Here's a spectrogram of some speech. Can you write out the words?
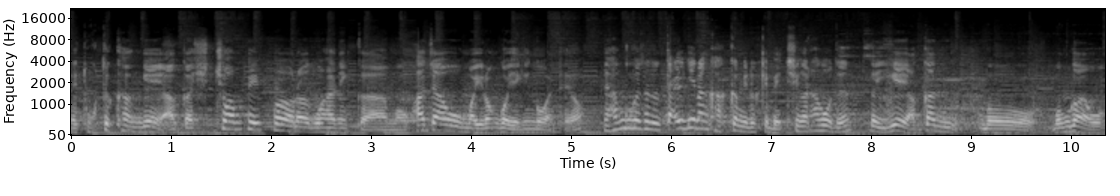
네, 독특한 게 아까 시추원 페이퍼라고 하니까 뭐 화자오 뭐 이런 거 얘기인 것 같아요. 근데 한국에서도 딸기랑 가끔 이렇게 매칭을 하거든. 그러니까 이게 약간 뭐 뭔가 어-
